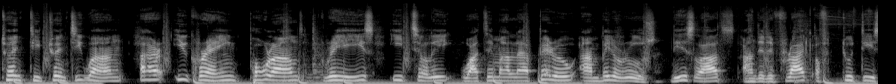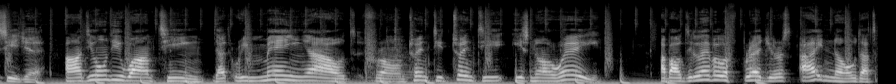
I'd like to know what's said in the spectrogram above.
2021 are Ukraine, Poland, Greece, Italy, Guatemala, Peru, and Belarus. These last under the flag of Tutti Sige. And the only one team that remain out from 2020 is Norway. About the level of pledgers, I know that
